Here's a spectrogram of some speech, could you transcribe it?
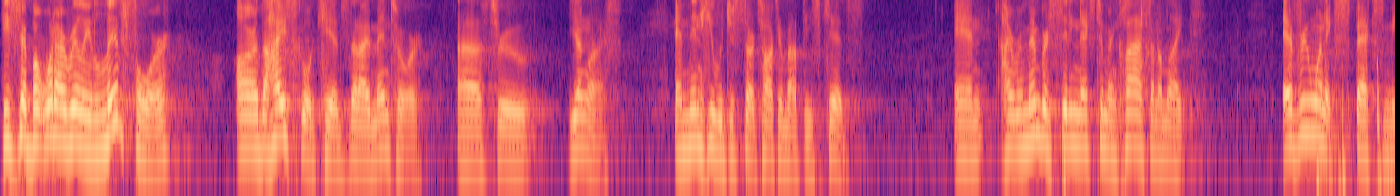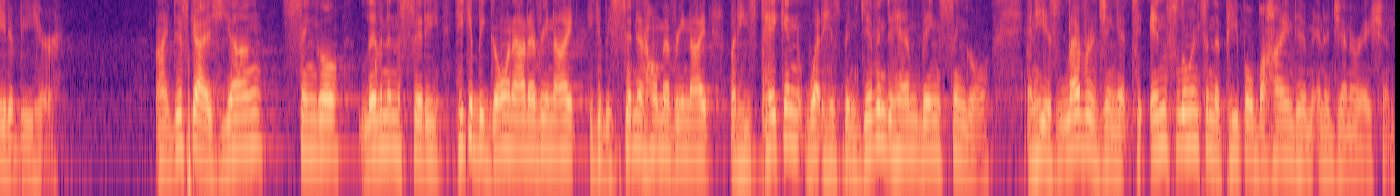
He said, But what I really live for are the high school kids that I mentor uh, through Young Life. And then he would just start talking about these kids. And I remember sitting next to him in class, and I'm like, everyone expects me to be here. Like, this guy is young, single, living in the city. He could be going out every night. He could be sitting at home every night, but he's taken what has been given to him being single and he is leveraging it to influence in the people behind him in a generation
